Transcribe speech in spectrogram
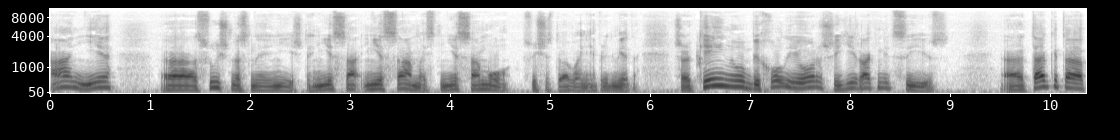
а не э, сущностное нечто, не, са, не самость, не само существование предмета. Шаркейну бихол йор шиги рак мециус. Так это,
